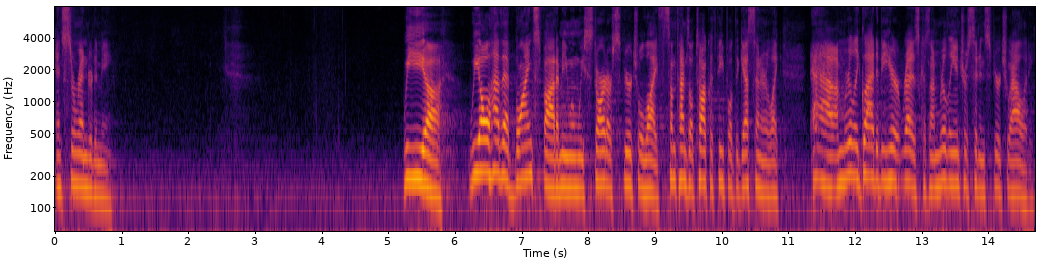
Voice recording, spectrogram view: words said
and surrender to me. We, uh, we all have that blind spot, I mean, when we start our spiritual life. Sometimes I'll talk with people at the guest center like, ah, I'm really glad to be here at Res because I'm really interested in spirituality.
